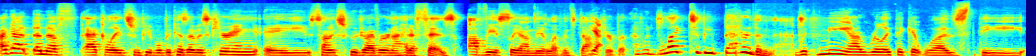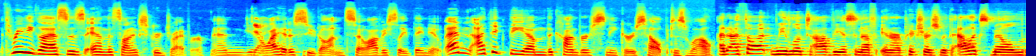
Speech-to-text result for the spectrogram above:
I got enough accolades from people because I was carrying a sonic screwdriver and I had a fez. Obviously, I'm the 11th Doctor, Yeah. but I would like to be better than that. With me, I really think it was the 3D glasses and the sonic screwdriver. And you know, I had a suit on, so obviously they knew. And I think the um the Converse sneakers helped as well. and I thought we looked obvious enough in our pictures with Alex Milne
